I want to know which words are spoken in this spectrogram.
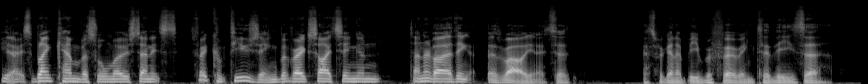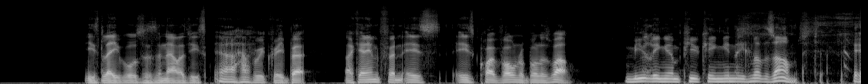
You know, it's a blank canvas almost. And it's, it's very confusing, but very exciting and dynamic. But I think as well, you know, to, I guess we're going to be referring to these uh, these labels as analogies Uh-huh. quickly, but like an infant is is quite vulnerable as well. Mewling and puking in his mother's arms.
